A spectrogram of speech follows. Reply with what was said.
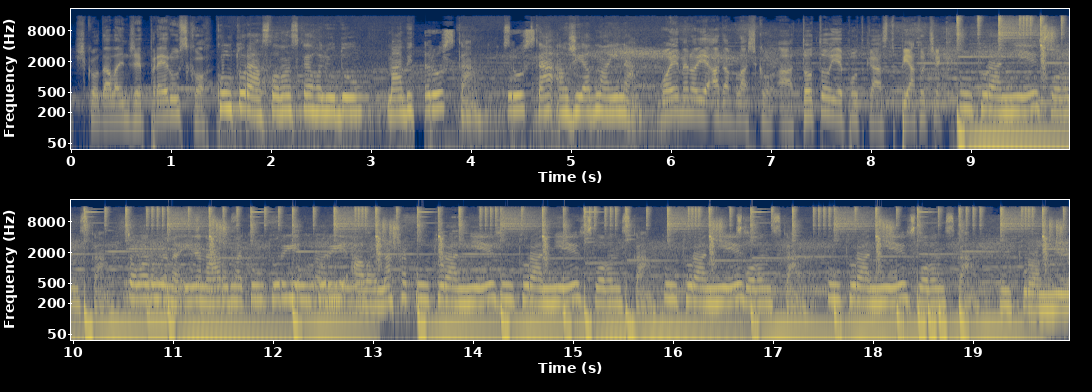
Škoda len, že pre Rusko. Kultúra slovenského ľudu má byť ruská. Ruská a žiadna iná. Moje meno je Adam Blaško a toto je podcast Piatoček. Kultúra nie je slovenská. Tolerujeme iné národné kultúry, kultúry, ale naša kultúra nie, kultúra nie je slovenská. Kultúra nie je slovenská. Kultúra nie je slovenská. Kultúra nie.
